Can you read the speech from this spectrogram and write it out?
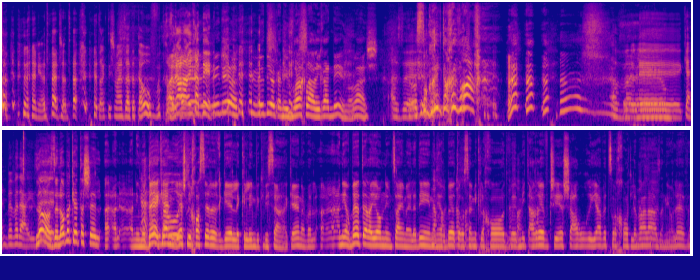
אני יודעת שאתה, אתה רק תשמע את זה, אתה תעוף, חזרה לעריכת דין. בדיוק, בדיוק, אני אברח לעריכת דין, ממש. אז... אה, סוגרים את החברה! אבל אה, כן, בוודאי. לא, זה לא בקטע של, אני, אני כן, מודה, כן, יש לי חוסר הרגל לכלים וכביסה, כן, אבל אני הרבה יותר היום נמצא עם הילדים, אני נכון, הרבה יותר נכון. עושה מקלחות, נכון. ומתערב כשיש שערורייה וצרחות למעלה. אז אני עולה, ו...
